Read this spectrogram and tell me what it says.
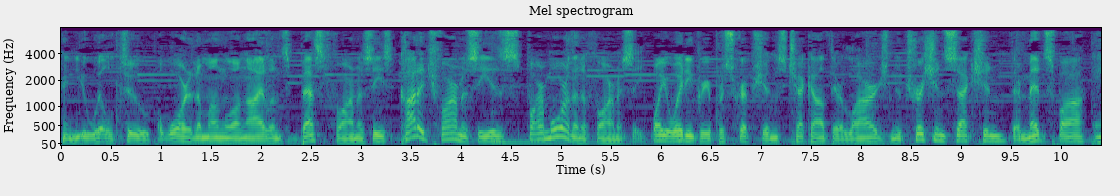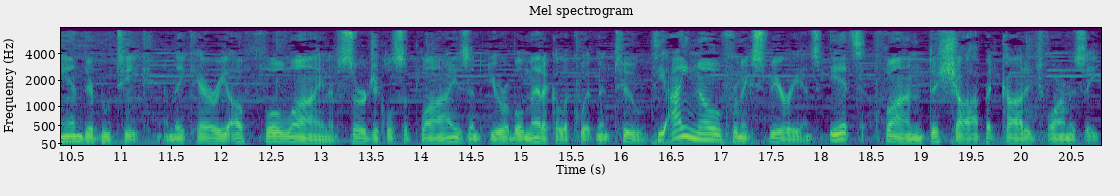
and you will too. Awarded among Long Island's best pharmacies, Cottage Pharmacy is far more than a pharmacy. While you're waiting for your prescriptions, check out their large nutrition section, their med spa, and their boutique. And they carry a full line of surgical supplies and durable medical equipment too. See, I know from experience, it's fun to shop at Cottage Pharmacy.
